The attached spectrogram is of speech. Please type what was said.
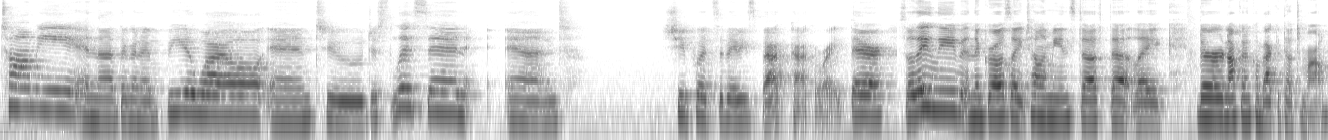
Tommy and that they're gonna be a while and to just listen and she puts the baby's backpack right there. So they leave and the girl's like telling me and stuff that like they're not gonna come back until tomorrow.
